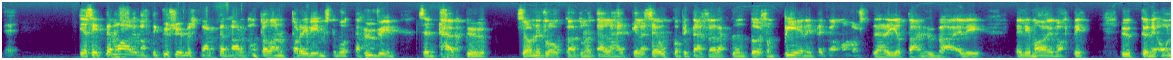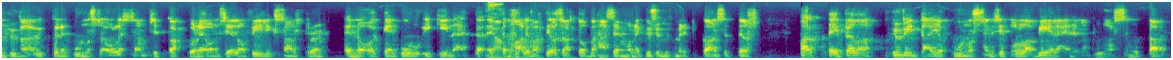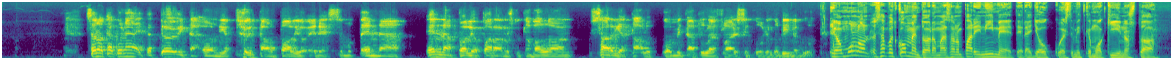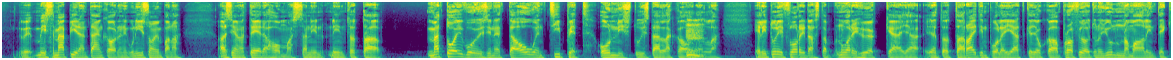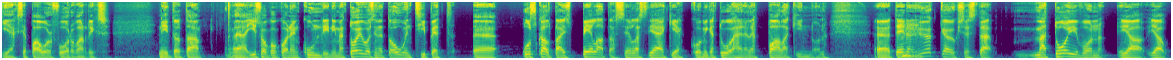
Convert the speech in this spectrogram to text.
ja sitten maalivahti kysymys. Carter Hart on pelannut pari viimeistä vuotta hyvin. Sen täytyy se on nyt loukkaantunut tällä hetkellä. Se ukko pitää saada kuntoon, jos on pieni teka mahdollista tehdä jotain hyvää. Eli, eli maalivahti ykkönen on hyvä ykkönen kunnossa ollessaan, mutta sitten kakkonen on, siellä on Felix Sandström, en ole oikein kuullut ikinä, että, että maalivahti-osasto on vähän semmoinen kysymysmerkki kanssa, että jos Hart ei pelaa hyvin tai ei ole kunnossa, niin sitten ollaan vielä enemmän pulassa, mutta sanotaanko näin, että töitä on ja töitä on paljon edessä, mutta en näe en näe paljon parannusta tavallaan sarjataulukkoon, mitä tulee Flyersin kohdalta viime vuotta. Joo, mulla on, sä voit kommentoida, mä sanon pari nimeä teidän joukkueesta, mitkä mua kiinnostaa, missä mä pidän tämän kauden niin kuin isoimpana asiana teidän hommassa, niin, niin tota, mä toivoisin, että Owen Tippett onnistuisi tällä kaudella. Mm. Eli tuli Floridasta nuori hyökkää ja, ja tota, raitin puolen jätkä, joka on profiloitunut junna maalintekijäksi ja power forwardiksi. Niin tota, isokokoinen kundi, niin mä toivoisin, että Owen Tippett ö, uskaltaisi pelata sellaista jääkiekkoa, mikä tuo hänelle palkinnon. Teidän mm. hyökkäyksestä mä toivon ja, ja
